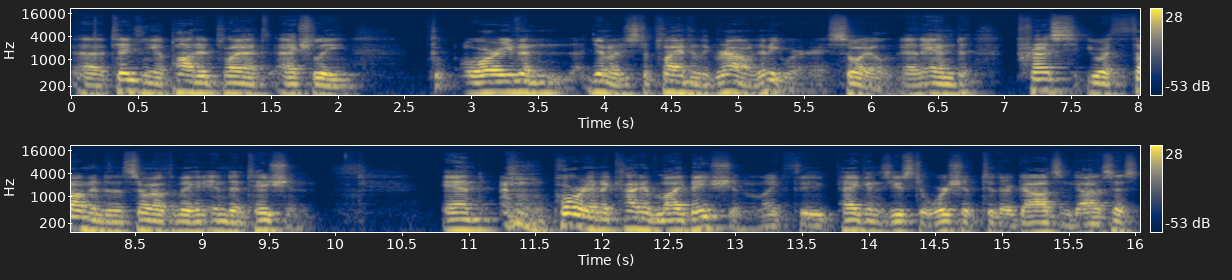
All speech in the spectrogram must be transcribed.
uh, taking a potted plant, actually, or even you know just a plant in the ground anywhere, soil, and and press your thumb into the soil to make an indentation, and pour in a kind of libation, like the pagans used to worship to their gods and goddesses.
